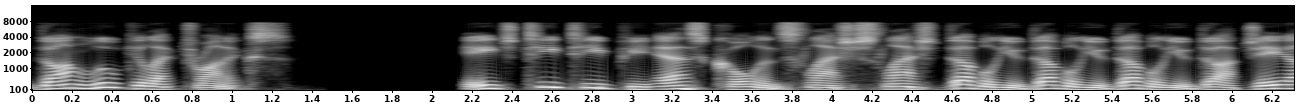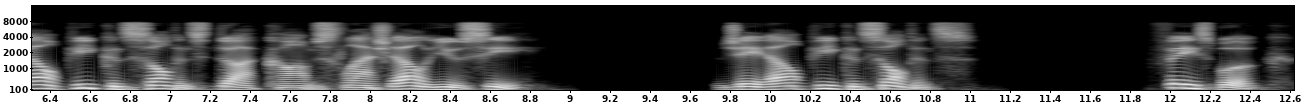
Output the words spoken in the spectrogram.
Don Luc Electronics https colon slash slash www.jlpconsultants.com slash luc JLP Consultants Facebook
